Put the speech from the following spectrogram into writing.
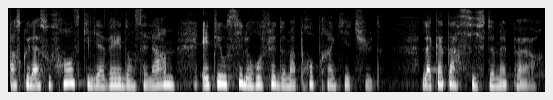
Parce que la souffrance qu'il y avait dans ses larmes était aussi le reflet de ma propre inquiétude, la catharsis de mes peurs.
